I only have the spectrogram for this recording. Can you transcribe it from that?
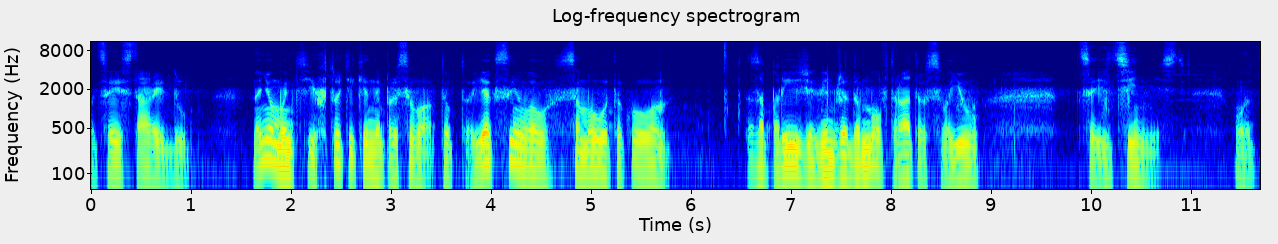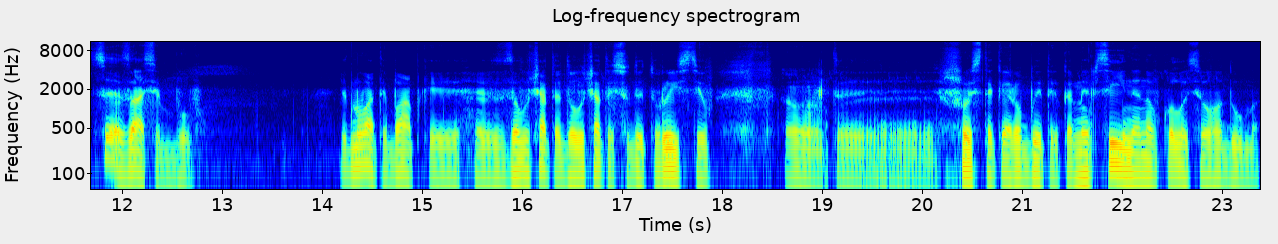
Оцей старий дуб. На ньому ті, хто тільки не присував. Тобто, як символ самого такого Запоріжжя, він вже давно втратив свою цей, цінність. От, це засіб був. Відмивати бабки, залучати, долучати сюди туристів, от, е, щось таке робити комерційне навколо цього дуба.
